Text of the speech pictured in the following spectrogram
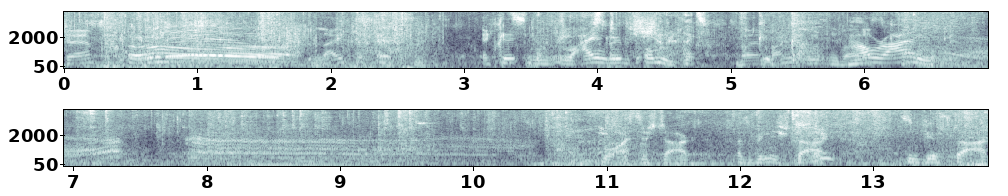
Champ. Leichtes Essen. Krieg Ryan dreht um. Beim Bankdrücken war Hau rein. Boah, ist der stark. Also bin ich stark. Sind wir stark.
